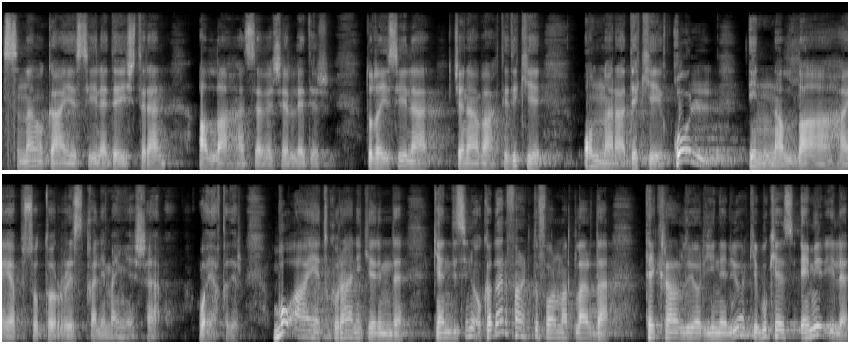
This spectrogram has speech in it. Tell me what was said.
sınav gayesiyle değiştiren Allah Azze ve Celle'dir. Dolayısıyla Cenab-ı Hak dedi ki onlara de ki kul innallaha yabsutur rizqa limen yeşâ ve yakdir. Bu ayet Kur'an-ı Kerim'de kendisini o kadar farklı formatlarda tekrarlıyor, yineliyor ki bu kez emir ile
